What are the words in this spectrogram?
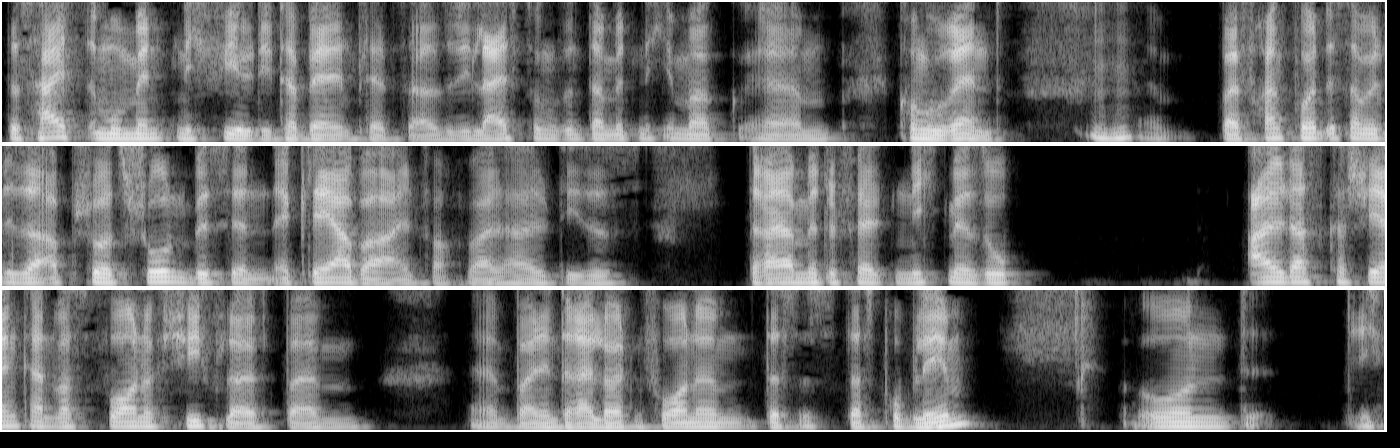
das heißt im Moment nicht viel, die Tabellenplätze. Also die Leistungen sind damit nicht immer ähm, konkurrent. Mhm. Ähm, bei Frankfurt ist aber dieser Absturz schon ein bisschen erklärbar einfach, weil halt dieses Dreier-Mittelfeld nicht mehr so all das kaschieren kann, was vorne schief läuft beim äh, bei den drei Leuten vorne. Das ist das Problem. Und ich,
